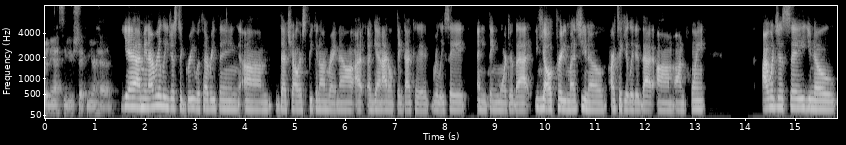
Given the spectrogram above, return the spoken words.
Brittney, I see you shaking your head. Yeah, I mean, I really just agree with everything um, that y'all are speaking on right now. I, again, I don't think I could really say anything more to that. Y'all pretty much, you know, articulated that um, on point. I would just say, you know,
